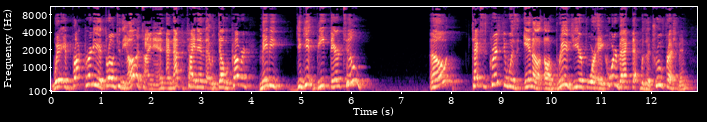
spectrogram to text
where if Brock Purdy had thrown to the other tight end and not the tight end that was double covered, maybe you get beat there too. Know, Texas Christian was in a, a bridge year for a quarterback that was a true freshman.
